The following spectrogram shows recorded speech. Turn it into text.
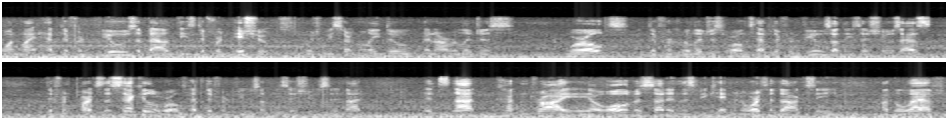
one might have different views about these different issues, which we certainly do in our religious worlds, different religious worlds have different views on these issues, as different parts of the secular world have different views on these issues. They're not, it's not cut and dry. You know, all of a sudden this became an orthodoxy on the left,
